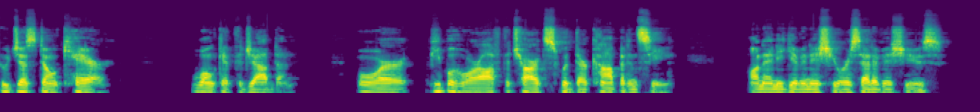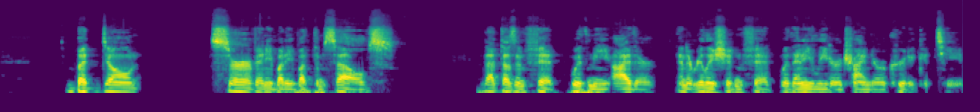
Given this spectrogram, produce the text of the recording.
who just don't care won't get the job done, or people who are off the charts with their competency on any given issue or set of issues, but don't serve anybody but themselves. That doesn't fit with me either. And it really shouldn't fit with any leader trying to recruit a good team.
